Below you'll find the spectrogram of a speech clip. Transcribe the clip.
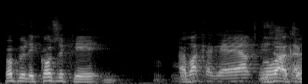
proprio le cose che va a cagare. Esatto,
